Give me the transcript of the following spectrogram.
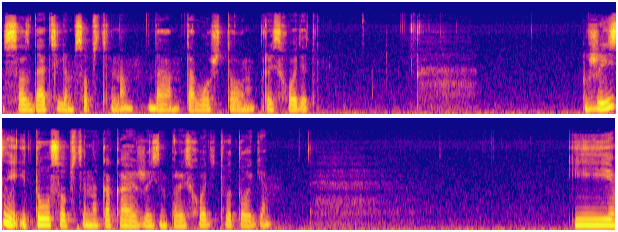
создателем, собственно, да, того, что происходит в жизни и то, собственно, какая жизнь происходит в итоге. И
